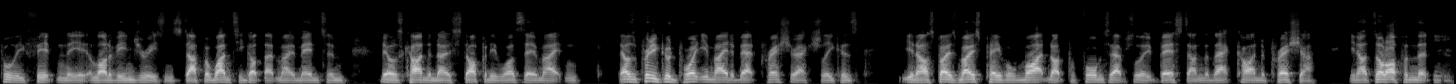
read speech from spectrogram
fully fit and the, a lot of injuries and stuff. But once he got that momentum, there was kind of no stopping him, was there, mate? And that was a pretty good point you made about pressure, actually, because, you know, I suppose most people might not perform to absolute best under that kind of pressure. You know, it's not often that mm.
